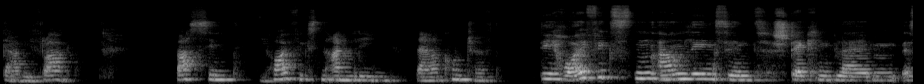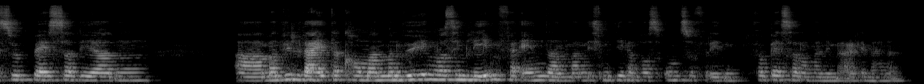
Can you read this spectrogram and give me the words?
Gabi fragt, was sind die häufigsten Anliegen deiner Kundschaft? Die häufigsten Anliegen sind stecken bleiben, es soll besser werden, äh, man will weiterkommen, man will irgendwas im Leben verändern, man ist mit irgendwas unzufrieden, Verbesserungen im Allgemeinen.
